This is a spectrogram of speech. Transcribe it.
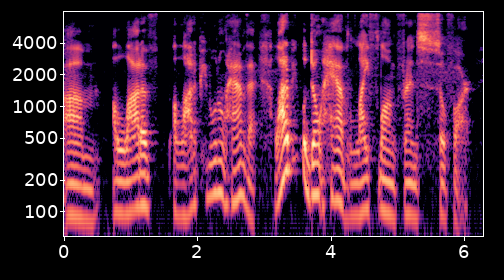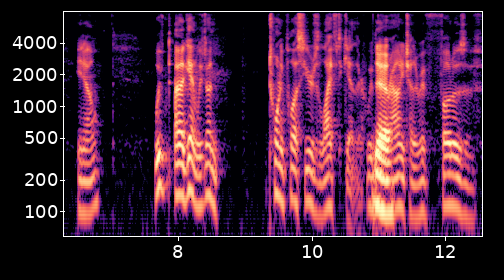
um, a lot of a lot of people don't have that. A lot of people don't have lifelong friends so far. You know, we've again we've done twenty plus years of life together. We've been Yeah. around each other. We have photos of.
